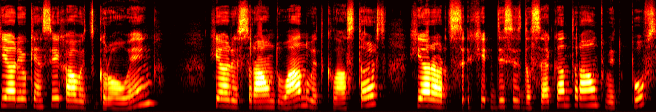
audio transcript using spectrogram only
Here you can see how it's growing. Here is round one with clusters. Here are this is the second round with poofs.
